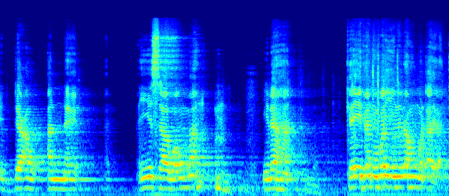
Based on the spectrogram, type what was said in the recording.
ادعوا أن عيسى وأمه إلهان كيف نبين لهم الآيات؟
